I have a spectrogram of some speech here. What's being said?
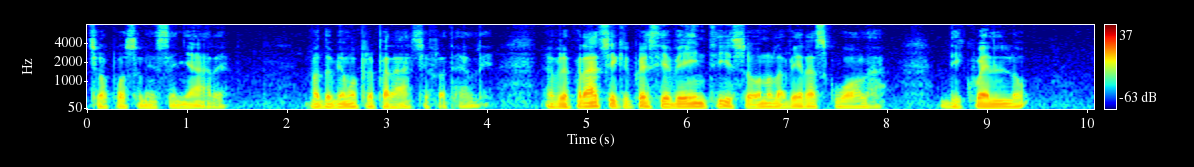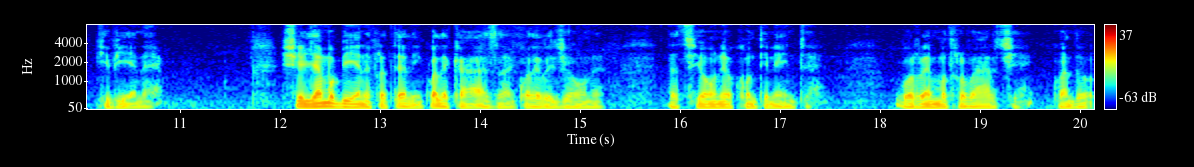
ce lo possono insegnare, ma dobbiamo prepararci, fratelli. Dobbiamo prepararci che questi eventi sono la vera scuola di quello che viene. Scegliamo bene, fratelli, in quale casa, in quale regione, nazione o continente vorremmo trovarci quando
